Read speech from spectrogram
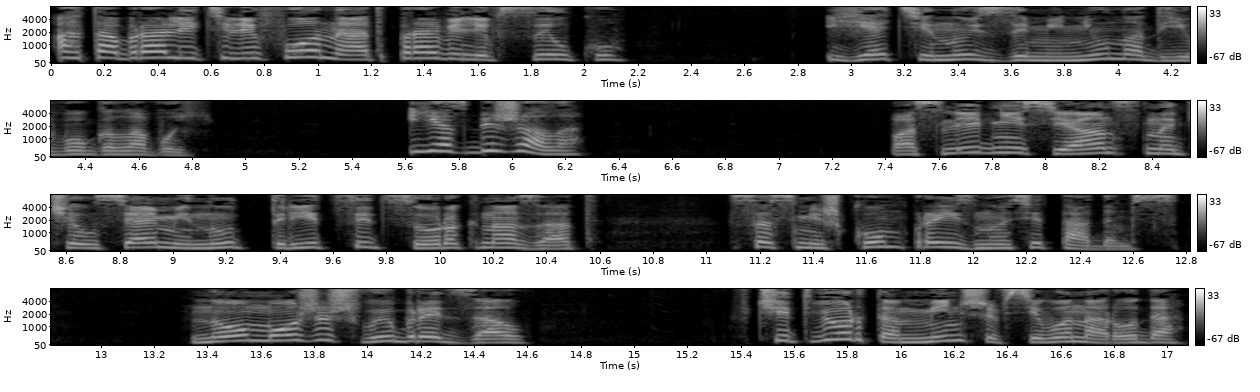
«Отобрали телефон и отправили в ссылку». Я тянусь за меню над его головой. «Я сбежала». «Последний сеанс начался минут 30-40 назад», — со смешком произносит Адамс. «Но можешь выбрать зал. В четвертом меньше всего народа».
